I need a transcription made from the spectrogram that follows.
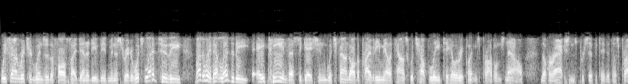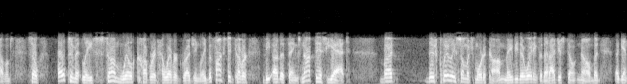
We found Richard Windsor, the false identity of the administrator, which led to the, by the way, that led to the AP investigation, which found all the private email accounts, which helped lead to Hillary Clinton's problems now, though her actions precipitated those problems. So ultimately some will cover it however grudgingly but fox did cover the other things. Not this yet but there's clearly so much more to come. Maybe they're waiting for that. I just don't know. But again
